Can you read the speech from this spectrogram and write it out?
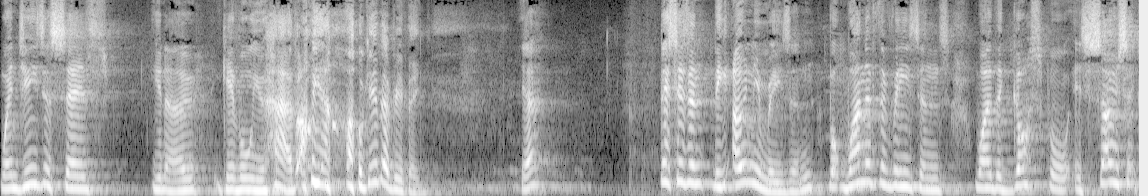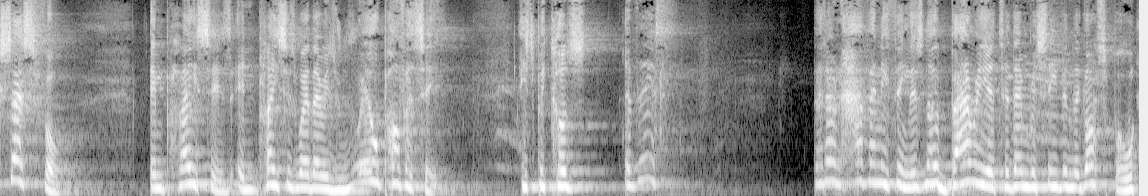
when Jesus says, you know, give all you have, oh yeah, I'll give everything. Yeah? This isn't the only reason, but one of the reasons why the gospel is so successful in places, in places where there is real poverty, is because of this. They don't have anything. There's no barrier to them receiving the gospel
